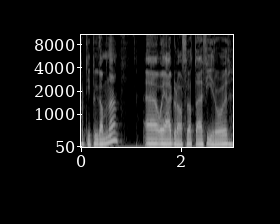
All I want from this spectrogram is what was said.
partiprogrammene. Og jeg er glad for at det er fire år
